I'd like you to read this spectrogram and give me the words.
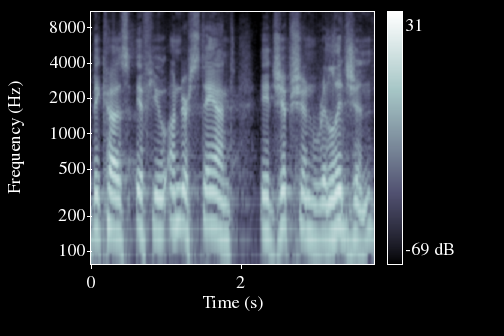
because if you understand Egyptian religion,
